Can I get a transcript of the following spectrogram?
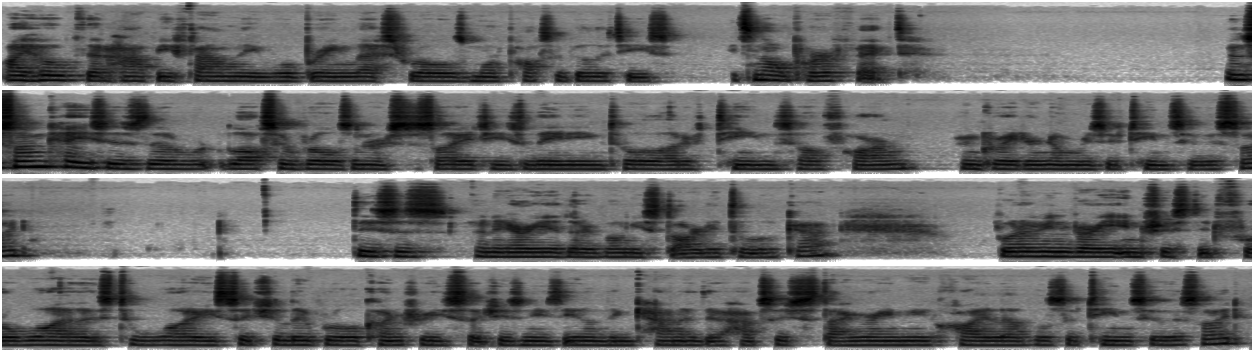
I hope that happy family will bring less roles, more possibilities. It's not perfect. In some cases, the loss of roles in our society is leading to a lot of teen self harm and greater numbers of teen suicide. This is an area that I've only started to look at, but I've been very interested for a while as to why such liberal countries such as New Zealand and Canada have such staggeringly high levels of teen suicide.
